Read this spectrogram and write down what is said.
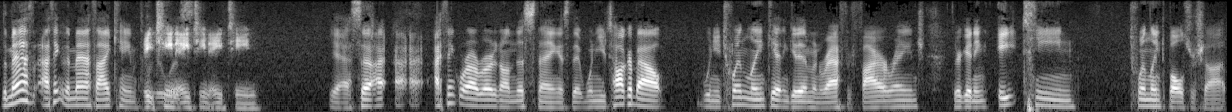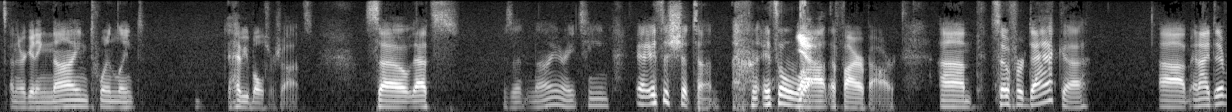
The math. I think the math I came through. 18, was, 18, 18. Yeah. So I, I, I think where I wrote it on this thing is that when you talk about when you twin link it and get them in rapid fire range, they're getting 18 twin linked bolter shots, and they're getting nine twin linked heavy bolter shots. So that's is it nine or 18? It's a shit ton. it's a lot yeah. of firepower. Um, so for DACA, um, and I did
